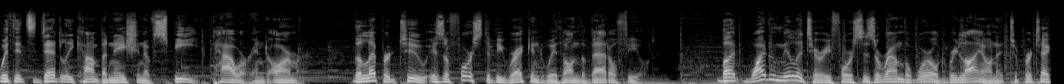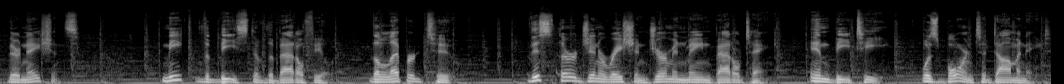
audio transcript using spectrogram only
With its deadly combination of speed, power, and armor, the Leopard 2 is a force to be reckoned with on the battlefield. But why do military forces around the world rely on it to protect their nations? Meet the beast of the battlefield, the Leopard 2. This third generation German main battle tank, MBT, was born to dominate.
